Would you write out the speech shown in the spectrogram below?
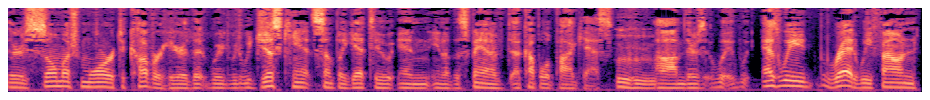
there's so much more to cover here that we we just can't simply get to in you know the span of a couple of podcasts. Mhm. Um, there's w- w- as we read, we found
